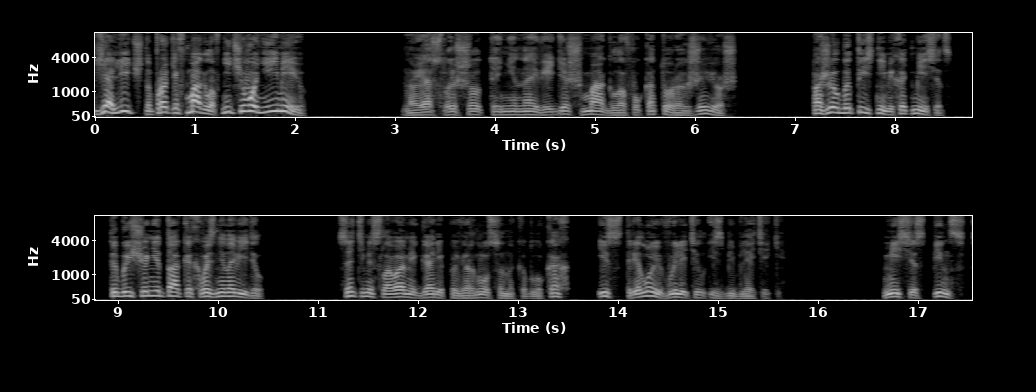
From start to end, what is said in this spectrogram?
Я лично против маглов ничего не имею». «Но я слышал, ты ненавидишь маглов, у которых живешь». «Пожил бы ты с ними хоть месяц, ты бы еще не так их возненавидел». С этими словами Гарри повернулся на каблуках и стрелой вылетел из библиотеки. Миссис Пинс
